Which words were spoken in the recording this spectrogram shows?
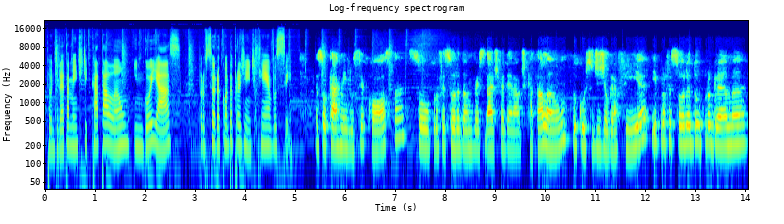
Então, diretamente de Catalão, em Goiás. Professora, conta pra gente, quem é você? Eu sou Carmen Lúcia Costa, sou professora da Universidade Federal de Catalão, do curso de Geografia e professora do programa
